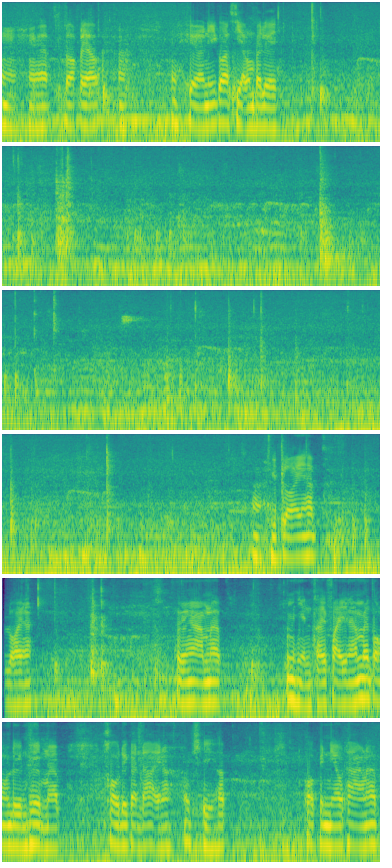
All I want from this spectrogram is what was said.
อืมนะครับล็อกแล้วอะโอเคอันนี้ก็เสียบลงไปเลยอะเรียบร้อยนะครับเรียบร้อยนะสวยงามนะครับ ไม่เห็นสายไฟนะ ไม่ต้องเดินเพิ่มนะครับ เข้าด้วยกันได้นะ โอเคครับก็เป็นแนวทางนะครับ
